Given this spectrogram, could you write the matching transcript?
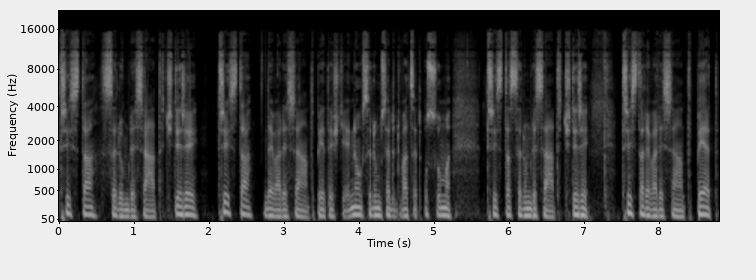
374 395, ještě jednou 728 374 395.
